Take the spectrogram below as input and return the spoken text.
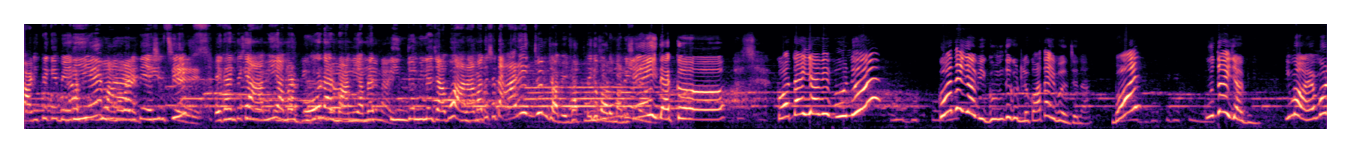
বাড়ি থেকে বেরিয়ে মামা বাড়িতে এসেছি। এখান থেকে আমি, আমার বোন আর মামি, আমরা তিনজন মিলে যাব, আর আমাদের সাথে আরেকজন যাবে, সব থেকে বড় মানুষ। এই দেখো, কোথায় যাবি বুনু? কোথায় যাবি? ঘুম থেকে উঠল কথাই বলছে না। বল, কোথায় যাবি? ইমা, এমন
